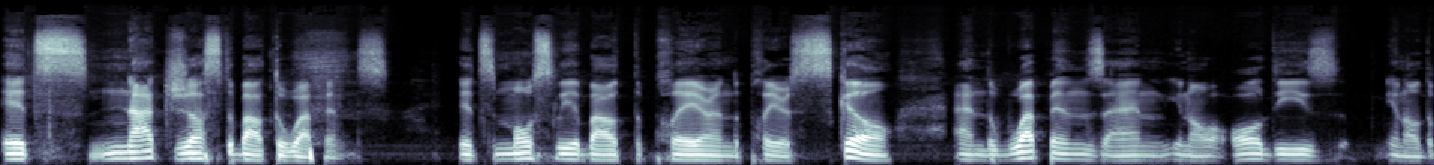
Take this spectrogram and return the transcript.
it's not just about the weapons. It's mostly about the player and the player's skill and the weapons and you know all these you know the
